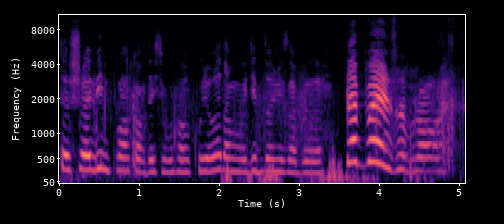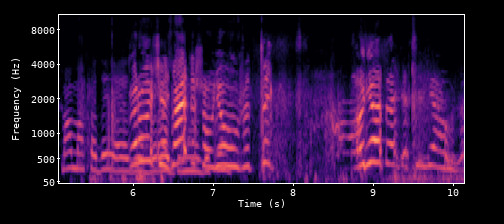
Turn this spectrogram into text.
тому що він плакав десь у уголку, його там в дідомі забили. Тебе забрала. Мама ходила. Коротше, знаєте, що у нього вже ти. У нього третя сім'я вже.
